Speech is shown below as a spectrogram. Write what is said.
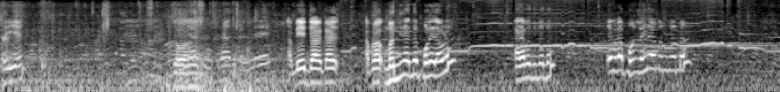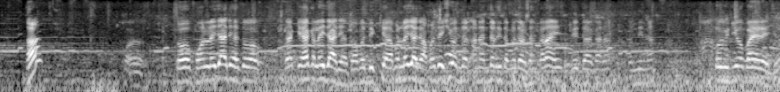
જઈએ. જો આ બે દ્વારકા, આપણા મંદિરની અંદર ફોન એલાવડે આરા મંદિરની અંદર? એ બધા ફોન લઈ જાય મંદિરની અંદર? હા? તો ફોન લઈ જાજે તો ત્યાં કહે કે લઈ જાજે. તો આપણે દીખ્યા આપણે લઈ જાજો. આપણે જઈશું અંદર અને અંદરથી તમને દર્શન કરાય. એ દ્વારકાના મંદિરના. તો વીડિયો બને રહેજો.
